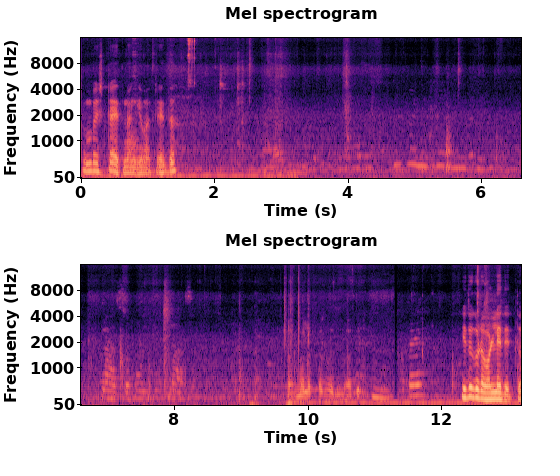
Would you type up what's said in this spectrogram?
ತುಂಬ ಇಷ್ಟ ಆಯಿತು ನನಗೆ ಮಾತ್ರ ಇದು. ಹ್ಞೂ ಇದು ಕೂಡ ಒಳ್ಳೆಯದಿತ್ತು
